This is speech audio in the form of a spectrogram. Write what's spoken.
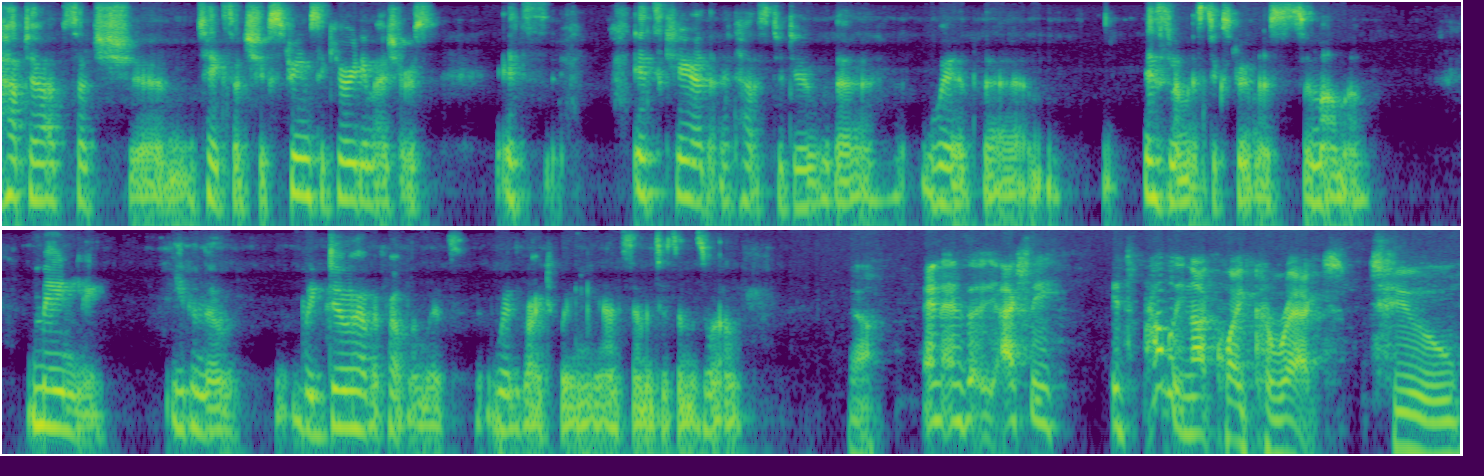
have to have such um, take such extreme security measures, it's it's clear that it has to do with the with um, Islamist extremists in Malmo, mainly, even though we do have a problem with with right wing anti-Semitism as well. Yeah. And, and actually, it's probably not quite correct to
